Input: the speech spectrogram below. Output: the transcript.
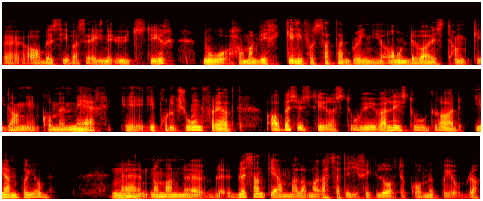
eh, arbeidsgivers egne utstyr. Nå har man virkelig fått sett en bring your own device-tankegangen komme mer i, i produksjon. fordi at arbeidsutstyret sto jo i veldig stor grad igjen på jobb. Mm. Eh, når man ble sendt hjem eller man rett og slett ikke fikk lov til å komme på jobb. Da.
